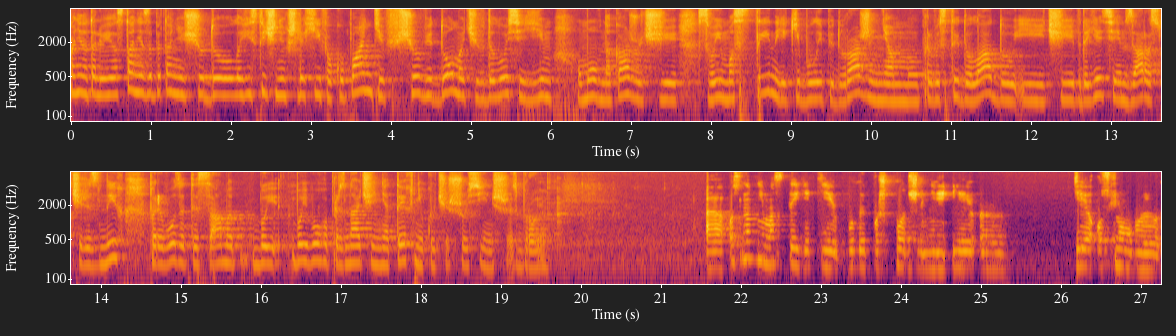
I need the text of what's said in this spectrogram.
Пані Наталію, і останнє запитання щодо логістичних шляхів окупантів. Що відомо, чи вдалося їм, умовно кажучи, свої мастини, які були під ураженням, привести до ладу, і чи вдається їм зараз через них перевозити саме бой- бойового призначення техніку чи щось інше зброю? Е, Основні мости, які були пошкоджені і е, є основою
